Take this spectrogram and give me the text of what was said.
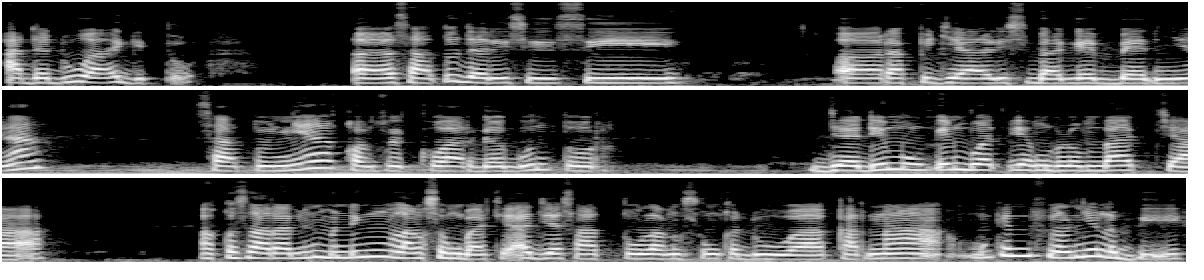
ada dua gitu. Uh, satu dari sisi uh, Rapi Jali sebagai bandnya satunya konflik keluarga Guntur. Jadi mungkin buat yang belum baca, aku saranin mending langsung baca aja satu langsung kedua. Karena mungkin feelnya lebih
